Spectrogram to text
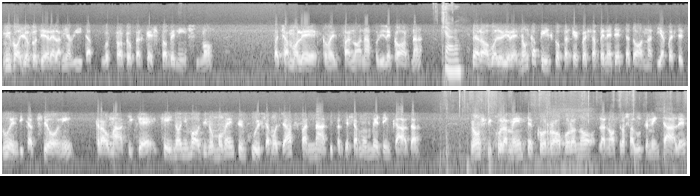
mi voglio godere la mia vita proprio perché sto benissimo, facciamo le, come fanno a Napoli le corna, Chiaro. però voglio dire, non capisco perché questa benedetta donna dia queste due indicazioni traumatiche che in ogni modo in un momento in cui siamo già affannati perché siamo un mese in casa, non sicuramente corroborano la nostra salute mentale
